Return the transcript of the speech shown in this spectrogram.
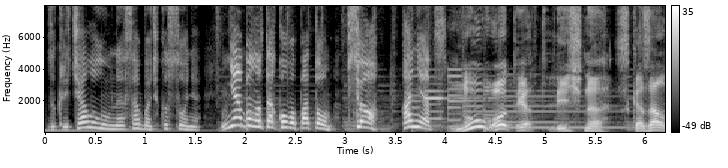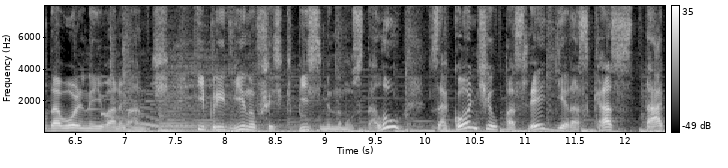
Закричала умная собачка Соня Не было такого потом! Все, конец! Ну вот и отлично, сказал довольный Иван Иванович. И, придвинувшись к письменному столу, закончил последний рассказ так.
